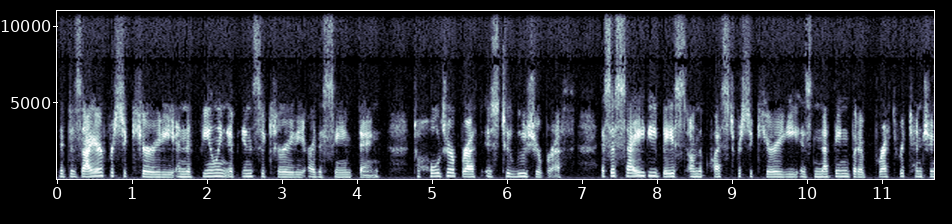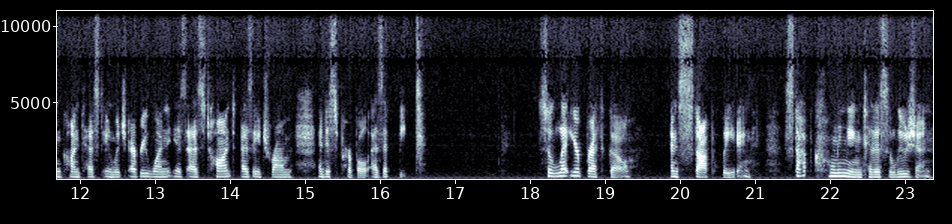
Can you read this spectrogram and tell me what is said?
the desire for security and the feeling of insecurity are the same thing. To hold your breath is to lose your breath. A society based on the quest for security is nothing but a breath retention contest in which everyone is as taut as a drum and as purple as a beet. So let your breath go and stop waiting. Stop clinging to this illusion.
